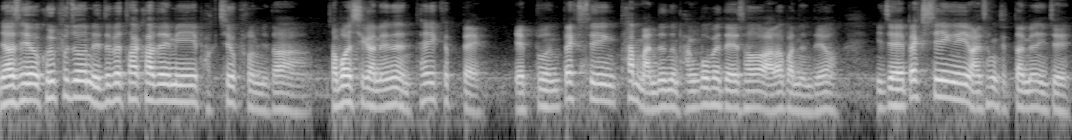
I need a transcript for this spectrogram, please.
안녕하세요. 골프존 리드베타 아카데미 박지호 프로입니다. 저번 시간에는 테이크백, 예쁜 백스윙 탑 만드는 방법에 대해서 알아봤는데요. 이제 백스윙이 완성됐다면 이제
